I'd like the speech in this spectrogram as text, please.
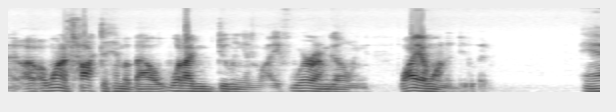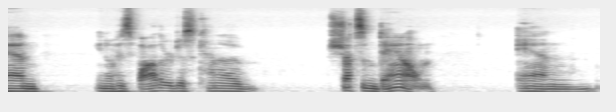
I, I want to talk to him about what I'm doing in life, where I'm going, why I want to do it. And you know, his father just kind of shuts him down and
